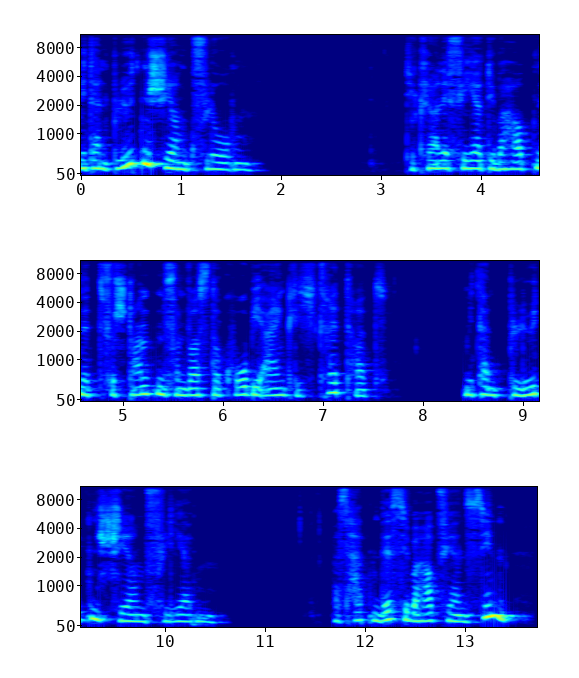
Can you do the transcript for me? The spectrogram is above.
mit einem Blütenschirm geflogen? Die kleine Fee hat überhaupt nicht verstanden, von was der Kobi eigentlich geredet hat. Mit einem Blütenschirm fliegen. Was hat denn das überhaupt für einen Sinn?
